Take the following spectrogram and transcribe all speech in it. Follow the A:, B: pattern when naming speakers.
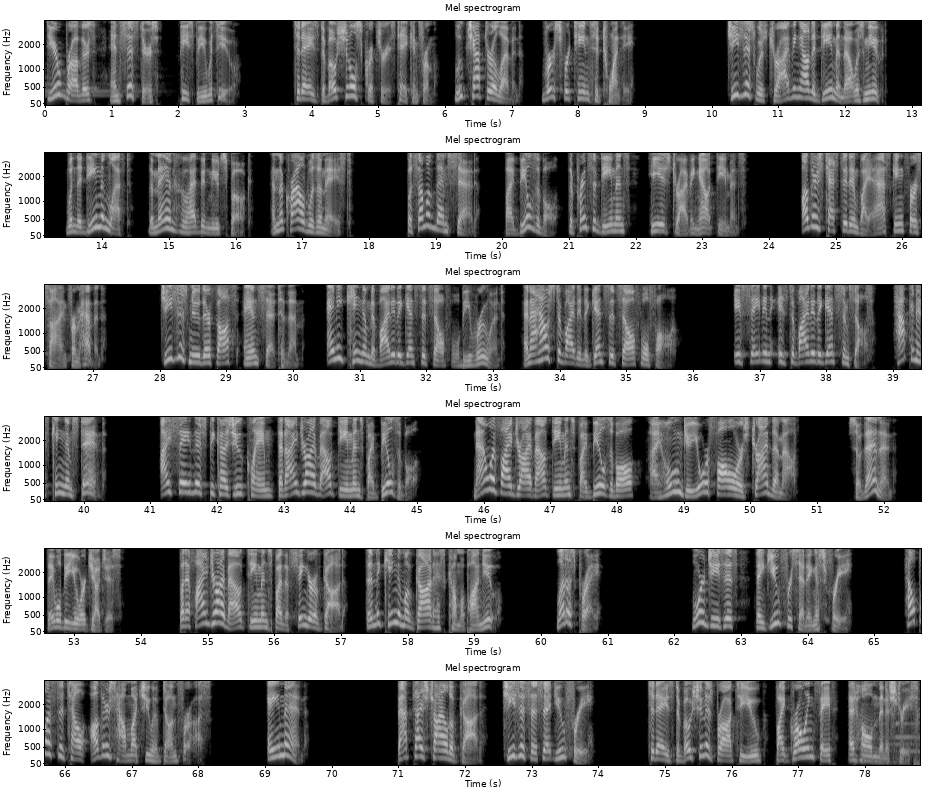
A: Dear brothers and sisters, peace be with you. Today's devotional scripture is taken from Luke chapter 11, verse 14 to 20. Jesus was driving out a demon that was mute. When the demon left, the man who had been mute spoke, and the crowd was amazed. But some of them said, By Beelzebul, the prince of demons, he is driving out demons. Others tested him by asking for a sign from heaven. Jesus knew their thoughts and said to them, Any kingdom divided against itself will be ruined, and a house divided against itself will fall. If Satan is divided against himself, how can his kingdom stand? I say this because you claim that I drive out demons by Beelzebul. Now, if I drive out demons by Beelzebul, by whom do your followers drive them out? So then, they will be your judges. But if I drive out demons by the finger of God, then the kingdom of God has come upon you. Let us pray. Lord Jesus, thank you for setting us free. Help us to tell others how much you have done for us. Amen. Baptized child of God, Jesus has set you free. Today's devotion is brought to you by Growing Faith at Home Ministries.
